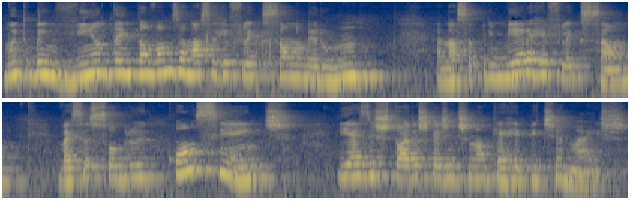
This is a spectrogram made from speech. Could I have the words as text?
Muito bem-vinda. Então vamos à nossa reflexão número 1. Um. A nossa primeira reflexão vai ser sobre o inconsciente e as histórias que a gente não quer repetir mais.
